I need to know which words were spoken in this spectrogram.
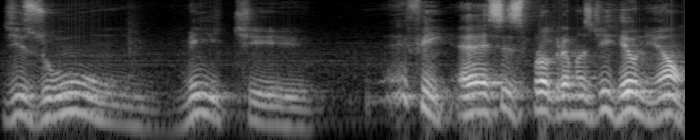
de Zoom, Meet, enfim, é esses programas de reunião,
